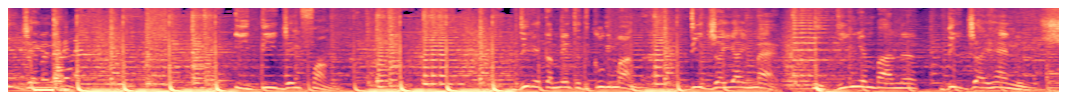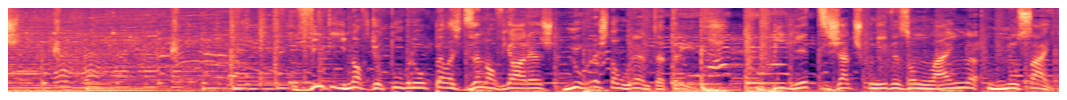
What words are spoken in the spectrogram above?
DJ Nana e DJ Funk. Diretamente de Kulimana, DJ iMac e de Inhambane, DJ Henus. 29 de outubro, pelas 19 horas, no Restaurante A3. Bilhetes já disponíveis online no site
